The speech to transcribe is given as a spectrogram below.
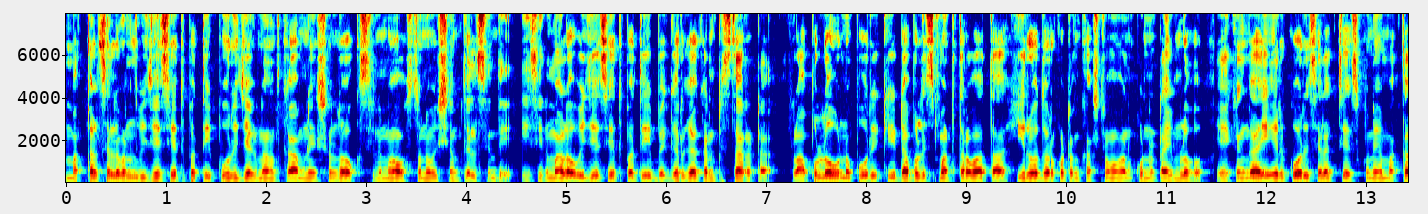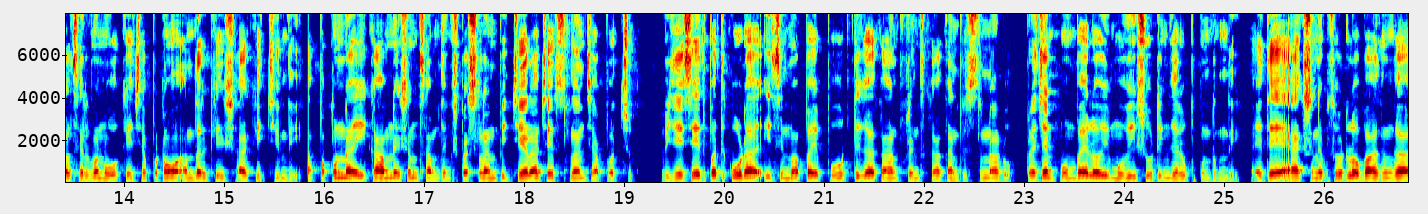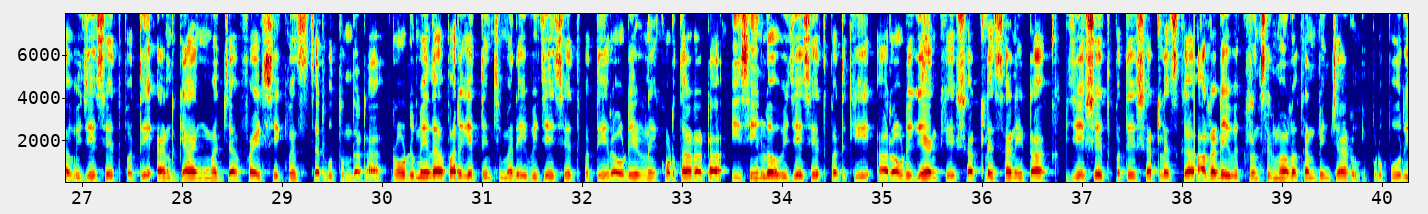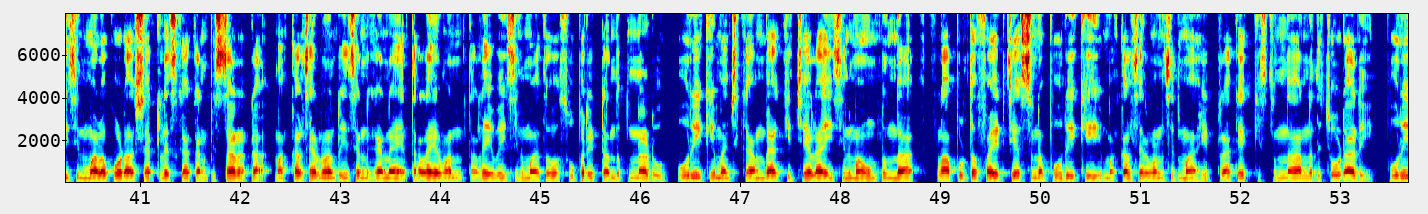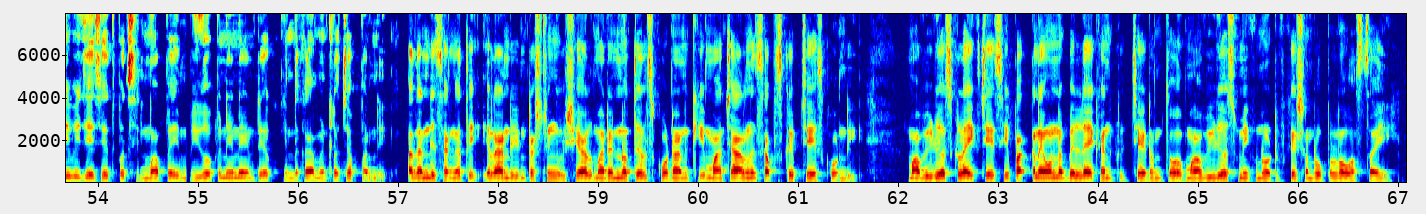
మక్కల్ సెల్వన్ విజయ్ సేతుపతి పూరి జగన్నాథ్ కాంబినేషన్లో ఒక సినిమా వస్తున్న విషయం తెలిసిందే. ఈ సినిమాలో విజయ్ సేతుపతి బెగ్గర్గా కనిపిస్తారట. ఫ్లాపుల్లో ఉన్న పూరికి డబుల్ స్మార్ట్ తర్వాత హీరో దొరకటం కష్టం అనుకున్న టైంలో ఏకంగా ఏరుకోరి సెలెక్ట్ చేసుకునే మక్కల్ సెల్వన్ ఓకే చెప్పడం అందరికీ షాక్ ఇచ్చింది తప్పకుండా ఈ కాంబినేషన్ సంథింగ్ స్పెషల్ అనిపించేలా చేస్తుందని చెప్పొచ్చు. విజయ్ సేతుపతి కూడా ఈ సినిమాపై పూర్తిగా కాన్ఫిడెన్స్గా కనిపిస్తున్నాడు. ప్రజెంట్ ముంబైలో ఈ మూవీ షూటింగ్ జరుపుకుంటుంది. అయితే యాక్షన్ ఎపిసోడ్లో భాగంగా విజయ్ సేతుపతి అండ్ గ్యాంగ్ మధ్య ఫైట్ సీక్వెన్స్ జరుగుతుందట. రోడ్డు మీద పరిగెత్తించి మరీ విజయ్ సేతుపతి రౌడీలని కొడతాడట. ఈ సీన్లో విజయ్ సేతుపతికి ఆ రౌడీ గ్యాంగ్కి షర్ట్లెస్ అని టాక్. విజయ్ సేతుపతి షర్ట్లెస్గా ఆల్రెడీ విక్రమ్ సినిమాలో కనిపించాడు. ఇప్పుడు పూరి సినిమాలో కూడా షర్ట్లెస్గా కనిపిస్తాడట. మక్కల్ శర్మన్ రీసెంట్ గానే తలైవన్ తలైవై సినిమాతో సూపర్ హిట్ అందుకున్నాడు. పూరికి మంచి కాంబ్యాక్ ఇచ్చేలా ఈ సినిమా ఉంటుందా? రాహుల్తో ఫైట్ చేస్తున్న పూరికి Makkal Selvan cinema hit track ఎక్కిస్తుందా అన్నది చూడాలి. పూరి విజయ్ సేతుపతి సినిమాపై మీ ఒపీనియన్ ఏంటో కింద కామెంట్లో చెప్పండి. అదండి సంగతి. ఇలాంటి ఇంట్రెస్టింగ్ విషయాలు మరెన్నో తెలుసుకోవడానికి మా ఛానల్ని సబ్స్క్రైబ్ చేసుకోండి. మా వీడియోస్కి లైక్ చేసి పక్కనే ఉన్న బెల్ ఐకాన్ క్లిక్ చేయడంతో మా వీడియోస్ మీకు నోటిఫికేషన్ రూపంలో వస్తాయి.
